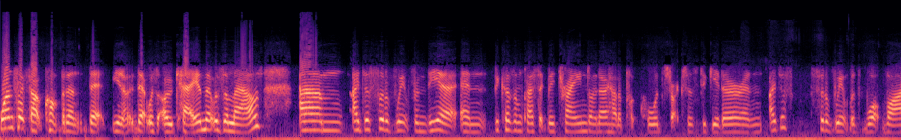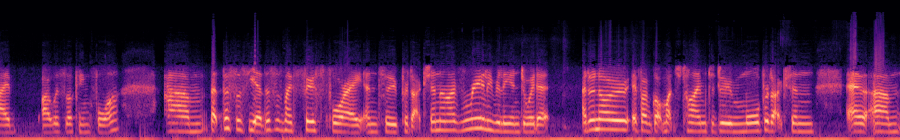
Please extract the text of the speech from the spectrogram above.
once i felt confident that you know that was okay and that was allowed um, i just sort of went from there. And because i'm classically trained i know how to put chord structures together and i just sort of went with what vibe i was looking for. Um, but this is yeah this is my first foray into production and i've really really enjoyed it I don't know if I've got much time to do more production uh, um,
